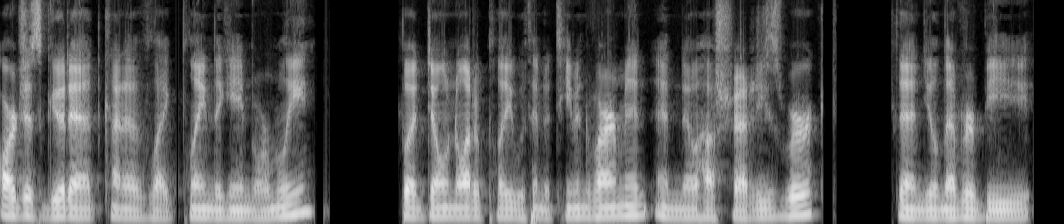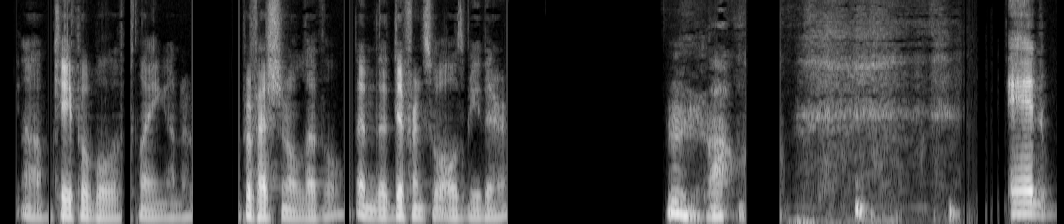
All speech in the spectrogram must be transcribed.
are just good at kind of like playing the game normally, but don't know how to play within a team environment and know how strategies work, then you'll never be um, capable of playing on a professional level, and the difference will always be there. Hmm, wow. And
